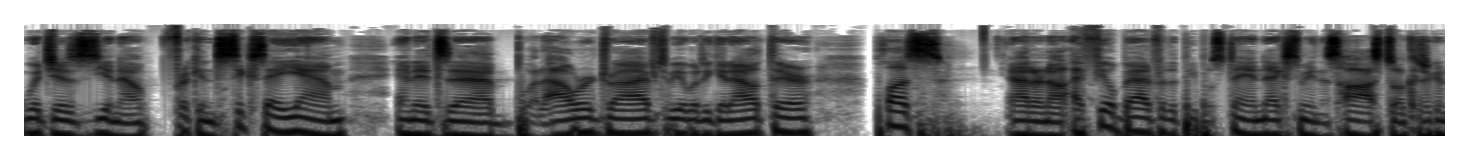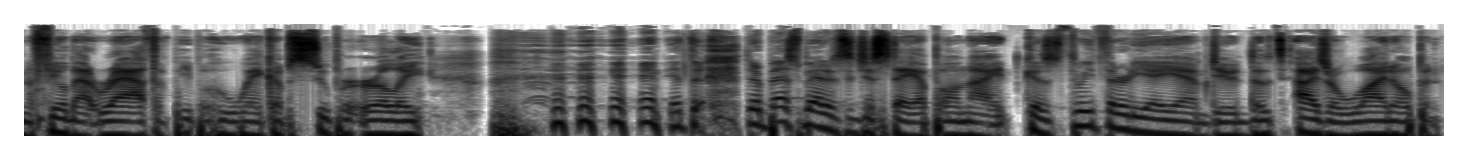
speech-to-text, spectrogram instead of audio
which is you know freaking six a.m. and it's a what hour drive to be able to get out there. Plus, I don't know. I feel bad for the people staying next to me in this hostel because they're going to feel that wrath of people who wake up super early. and the, their best bet is to just stay up all night because 3:30 a.m., dude, those eyes are wide open.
